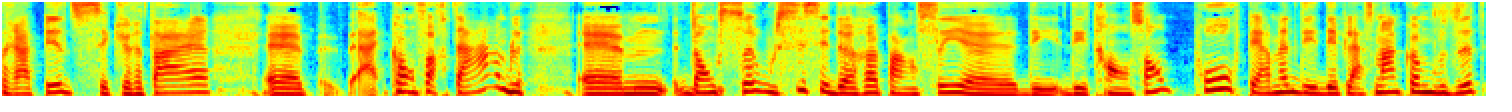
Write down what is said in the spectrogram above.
rapide, sécuritaire, euh, confortable. Euh, donc ça aussi, c'est de repenser euh, des, des tronçons pour permettre des déplacements, comme vous dites,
